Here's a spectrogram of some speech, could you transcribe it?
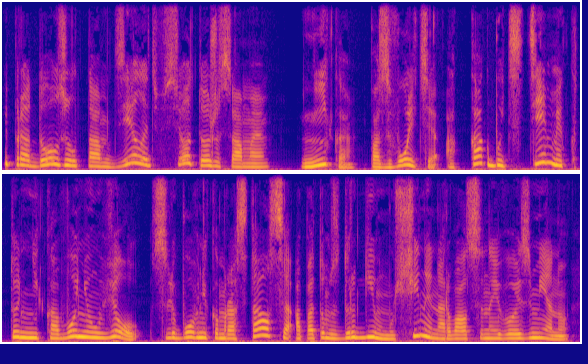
и продолжил там делать все то же самое. Ника, позвольте, а как быть с теми, кто никого не увел, с любовником расстался, а потом с другим мужчиной нарвался на его измену –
